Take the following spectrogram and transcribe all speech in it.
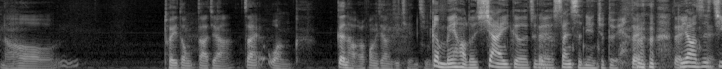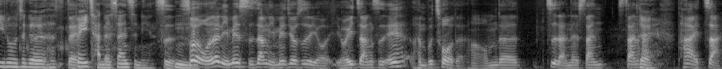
然后推动大家再往更好的方向去前进，更美好的下一个这个三十年就对，对，不要是记录这个悲惨的三十年。是，所以我那里面十章里面就是有有一章是哎很不错的哈，我们的自然的山山海它还在，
